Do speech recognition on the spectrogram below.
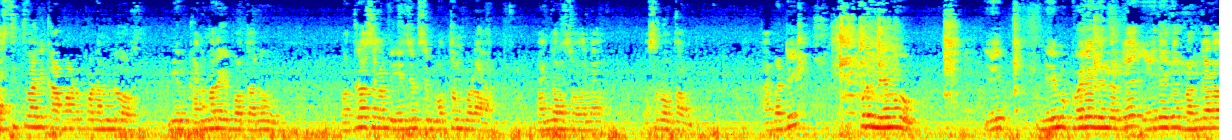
అస్తిత్వాన్ని కాపాడుకోవడంలో మీరు కనుమరైపోతారు భద్రాచలం ఏజెన్సీ మొత్తం కూడా బంజారా సోదరుల వసమవుతా ఉంది. కాబట్టి ఇప్పుడు మేము ఏ మేము కోరేది ఏంటంటే ఏదైతే బంజారా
